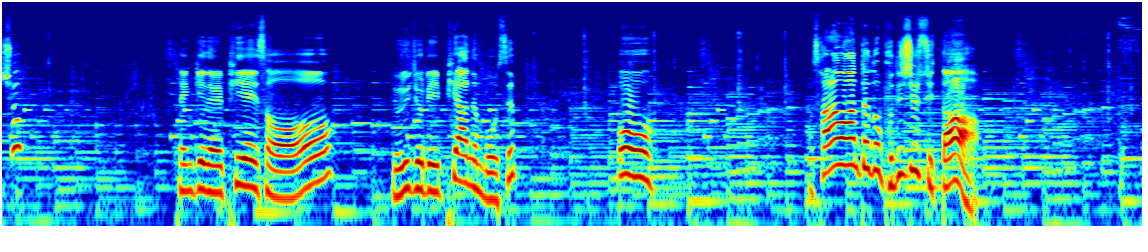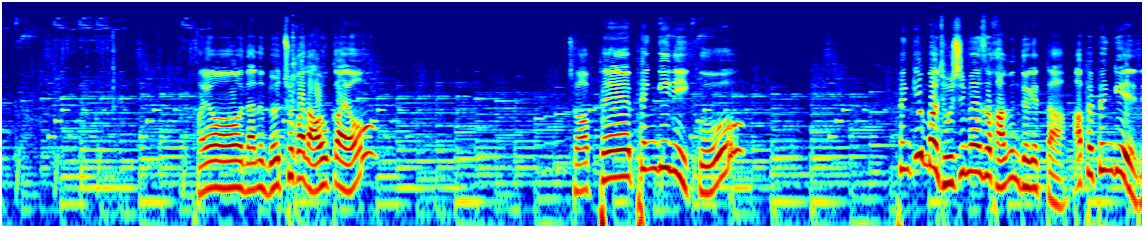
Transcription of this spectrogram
슉. 펭귄을 피해서 요리조리 피하는 모습. 오. 사람한테도 부딪힐 수 있다. 과연 나는 몇 초가 나올까요? 저 앞에 펭귄이 있고 펭귄만 조심해서 가면 되겠다. 앞에 펭귄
